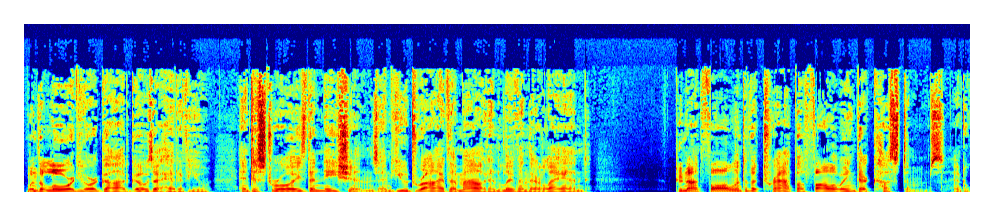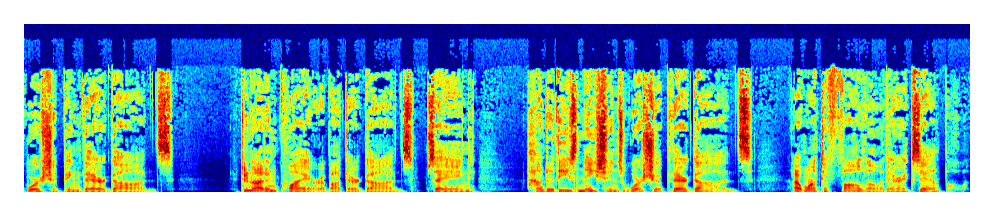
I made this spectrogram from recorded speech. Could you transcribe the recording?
When the Lord your God goes ahead of you and destroys the nations, and you drive them out and live in their land, do not fall into the trap of following their customs and worshipping their gods. Do not inquire about their gods, saying, How do these nations worship their gods? I want to follow their example.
